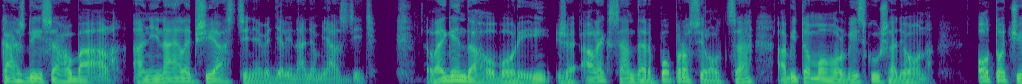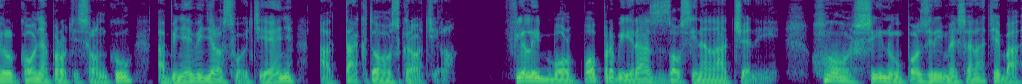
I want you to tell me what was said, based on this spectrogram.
každý sa ho bál, ani najlepší jazdci nevedeli na ňom jazdiť. Legenda hovorí, že Alexander poprosil otca, aby to mohol vyskúšať on – Otočil koňa proti slnku, aby nevidel svoj tieň a takto ho skrotil. Filip bol poprvý raz zo syna nadšený. Ho, synu, pozrime sa na teba,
